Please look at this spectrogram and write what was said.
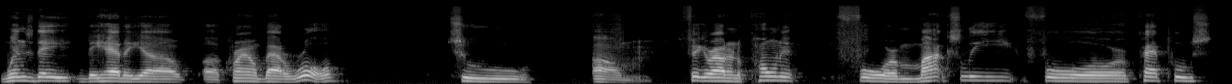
Wednesday they had a, uh, a crown battle royal to um, figure out an opponent for Moxley, for Papoose,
